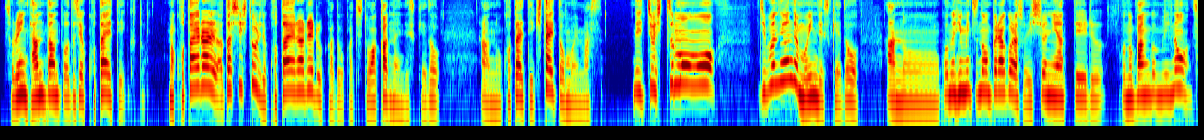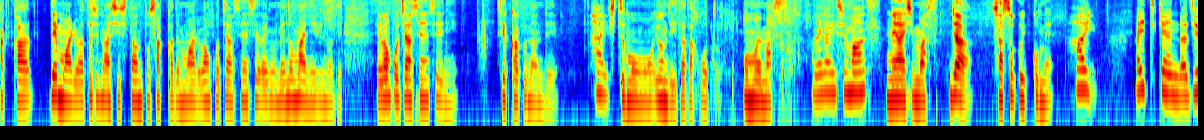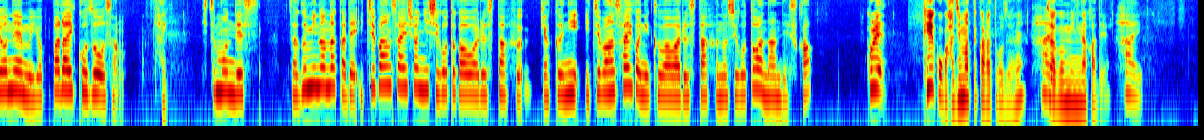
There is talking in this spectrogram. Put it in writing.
それに淡々と私が答えていくと。まあ、答えられる私一人で答えられるかどうかちょっと分かんないんですけどあの答えていきたいと思います。で一応質問を自分で読んでもいいんですけどあのーこの「秘密のオペラグラス」を一緒にやっているこの番組の作家でもあり私のアシスタント作家でもあるわんこちゃん先生が今目の前にいるのでえわんこちゃん先生にせっかくなんではい、質問を読んでいただこうと思います。お願いします。お願いします。じゃあ早速1個目。はい。愛知県ラジオネーム酔っ払い小僧さん。はい。質問です。座組の中で一番最初に仕事が終わるスタッフ、逆に一番最後に加わるスタッフの仕事は何ですか？これ稽古が始まってからってことだよね。はい座組の中で。はい。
